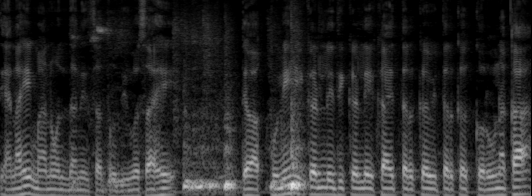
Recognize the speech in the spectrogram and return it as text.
त्यांनाही मानवंदनेचा तो दिवस आहे. तेव्हा कुणीही इकडले तिकडले काय तर्क वितर्क करू नका.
